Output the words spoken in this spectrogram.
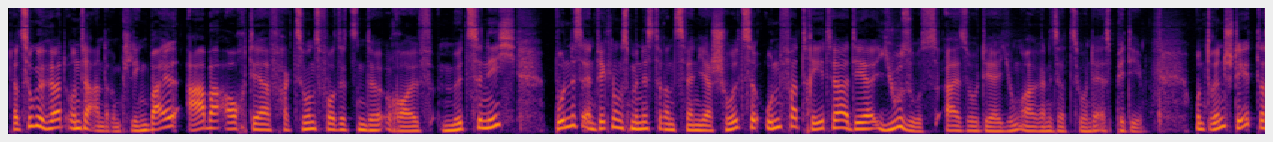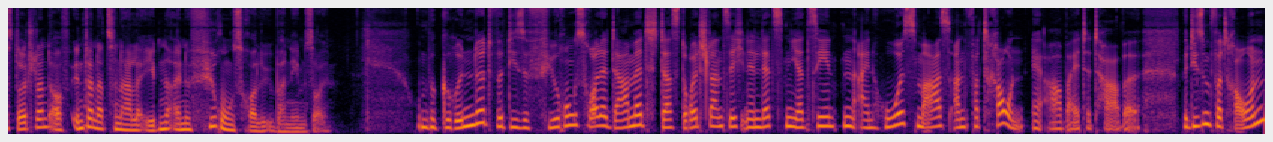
Dazu gehört unter anderem Klingbeil, aber auch der Fraktionsvorsitzende Rolf Mützenich, Bundesentwicklungsministerin Svenja Schulze und Vertreter der Jusos, also der Jungorganisation der SPD. Und drin steht, dass Deutschland auf internationaler Ebene eine Führungsrolle übernehmen soll. Und begründet wird diese Führungsrolle damit, dass Deutschland sich in den letzten Jahrzehnten ein hohes Maß an Vertrauen erarbeitet habe. Mit diesem Vertrauen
